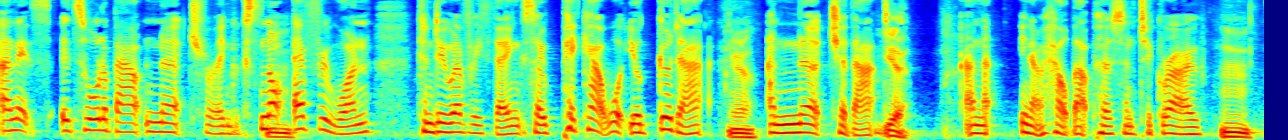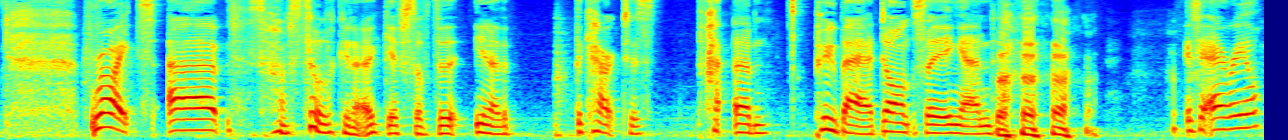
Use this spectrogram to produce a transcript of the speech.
And it's it's all about nurturing because not Mm. everyone can do everything. So pick out what you're good at Yeah. and nurture that. Yeah. And you know help that person to grow. Mm. Right. Uh, so I'm still looking at her gifs of the you know the the characters, um, Pooh Bear dancing and is it Ariel?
